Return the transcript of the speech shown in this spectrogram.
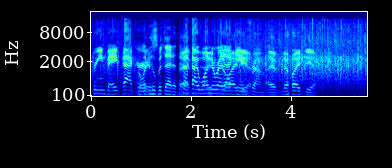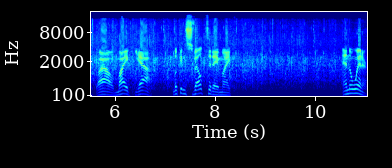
Green Bay Packers. I wonder who put that in there. have- I wonder have where no that came from. I have no idea. Wow, Mike, yeah. Looking svelte today, Mike. And the winner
